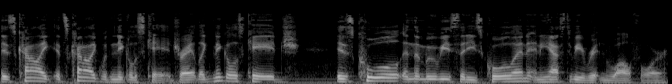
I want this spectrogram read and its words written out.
is kind of like it's kind of like with Nicolas Cage, right? Like Nicolas Cage is cool in the movies that he's cool in, and he has to be written well for.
